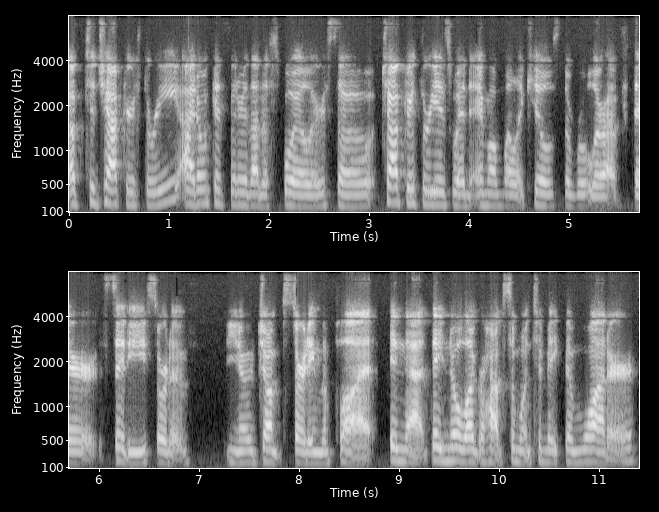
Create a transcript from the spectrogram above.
up to chapter three. I don't consider that a spoiler. So chapter three is when Emanuela kills the ruler of their city, sort of, you know, jump starting the plot in that they no longer have someone to make them water.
